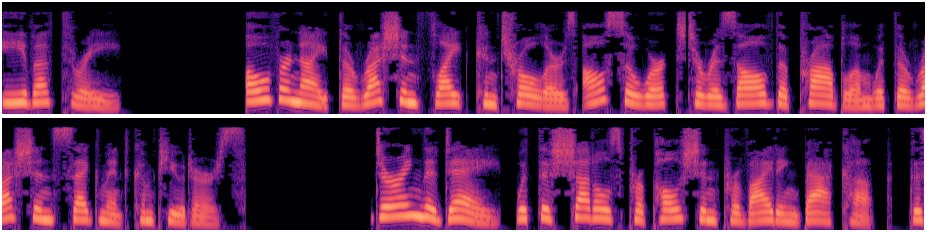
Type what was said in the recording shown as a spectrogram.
EVA 3. Overnight the Russian flight controllers also worked to resolve the problem with the Russian segment computers. During the day, with the shuttle's propulsion providing backup, the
